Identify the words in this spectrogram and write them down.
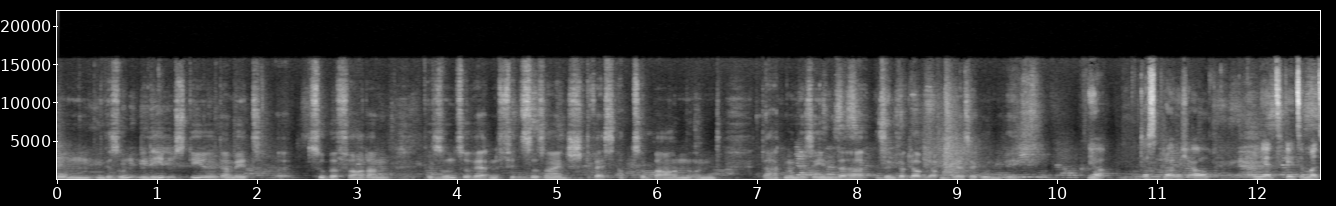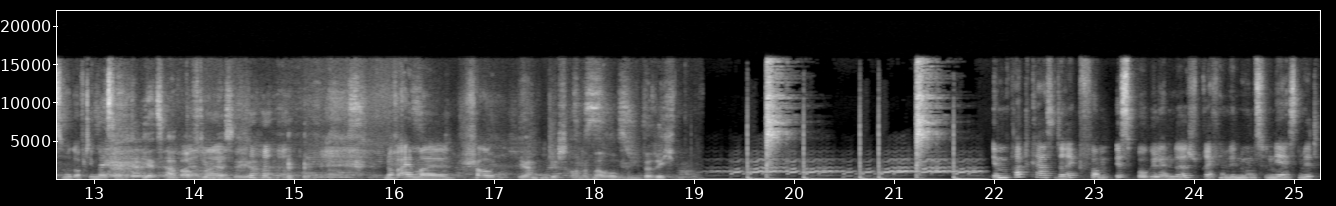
um einen gesunden Lebensstil damit äh, zu befördern, gesund zu werden, fit zu sein, Stress abzubauen und da hat man gesehen, da sind wir, glaube ich, auf einem sehr, sehr guten Weg. Ja, das glaube ich auch. Und jetzt geht es nochmal zurück auf die Messe. Jetzt ab auf die Messe, ja. noch einmal schauen. Ja, wir schauen nochmal rum und berichten. Im Podcast direkt vom ISPO-Gelände sprechen wir nun zunächst mit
